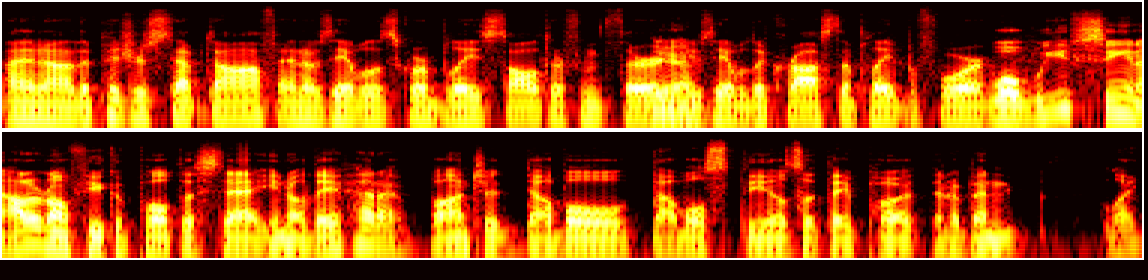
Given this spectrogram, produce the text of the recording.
uh, the pitcher stepped off and was able to score Blaise Salter from third. Mm-hmm. Yeah. He was able to cross the plate before. Well, we've seen. I don't know if you could pull up the stat. You know, they've had a bunch of double double steals that they put that have been like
